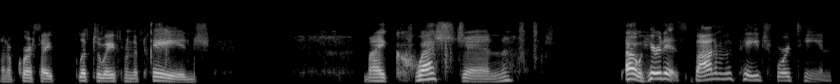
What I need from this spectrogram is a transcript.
and of course i flipped away from the page. My question oh here it is bottom of page 14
